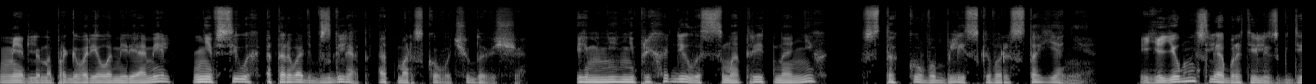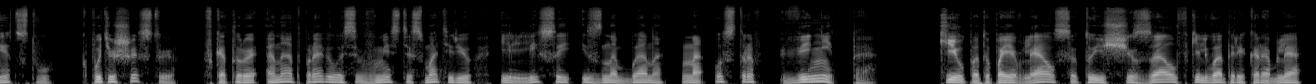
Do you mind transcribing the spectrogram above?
медленно проговорила Мириамель, не в силах оторвать взгляд от морского чудовища. «И мне не приходилось смотреть на них с такого близкого расстояния. Ее мысли обратились к детству, к путешествию, в которое она отправилась вместе с матерью и Лисой из Набана на остров Венитта. Килпа то появлялся, то исчезал в кильваторе корабля,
